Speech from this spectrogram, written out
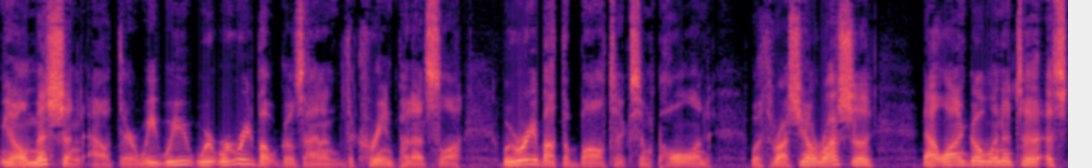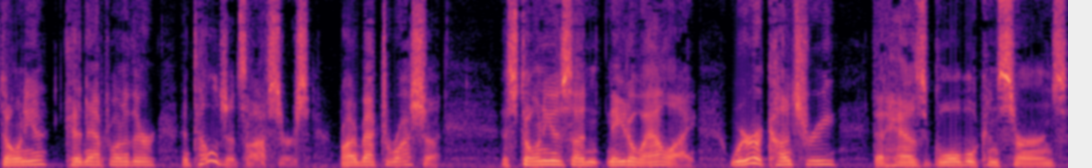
you know, mission out there. We we we're, worried about what goes on in the Korean Peninsula. We worry about the Baltics and Poland with Russia. You know, Russia not long ago went into Estonia, kidnapped one of their intelligence officers, brought him back to Russia. Estonia is a NATO ally. We're a country that has global concerns,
